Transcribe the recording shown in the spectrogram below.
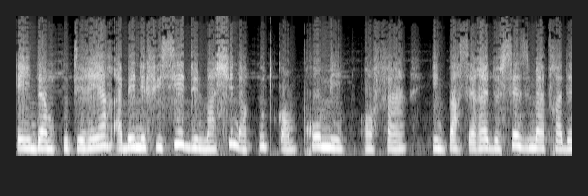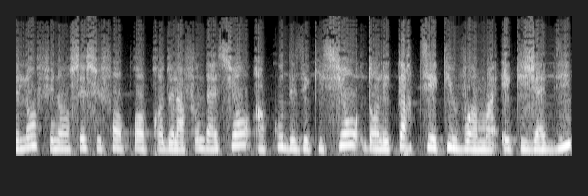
Et une dame couturière a bénéficié d'une machine à coudre comme promis. Enfin, une parcelle de 16 mètres de long financée sur fonds propres de la fondation en cours d'exécution dans les quartiers Kivuama et Kijadi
